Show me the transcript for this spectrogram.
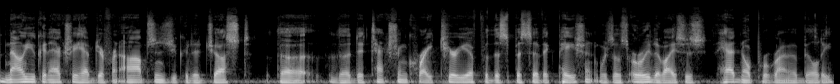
Now you can actually have different options. You could adjust the, the detection criteria for the specific patient, which those early devices had no programmability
